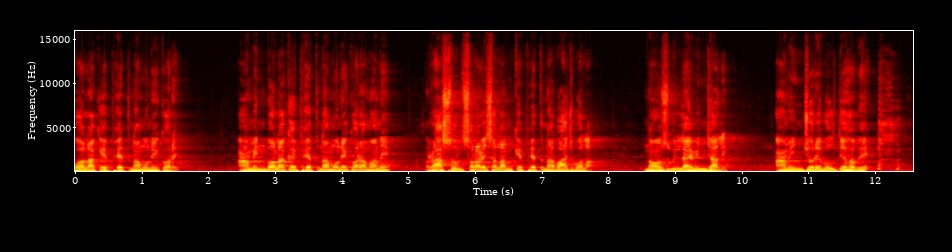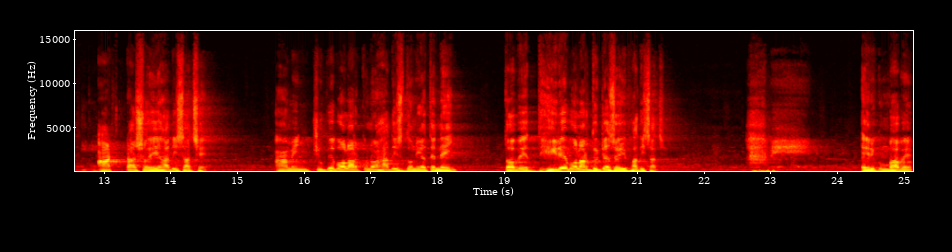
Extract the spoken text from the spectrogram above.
বলাকে ফেতনা মনে করে। আমিন বলাকে ফেতনা মনে করা মানে রাসুল সাল্লাহ সাল্লামকে ফেতনাবাজ বলা। নওয়াজবিল্লাহ মিন জালে আমিন জোরে বলতে হবে আটটা সহি হাদিস আছে। আমিন চুপে বলার কোনো হাদিস দুনিয়াতে নেই, তবে ধীরে বলার দুইটা জয়ীফ হাদিস আছে। এইরকমভাবে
